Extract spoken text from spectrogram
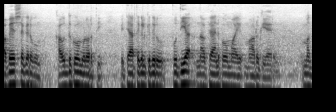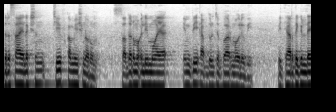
ആവേശകരവും കൗതുകവും ഉണർത്തി വിദ്യാർത്ഥികൾക്കിതൊരു പുതിയ നവ്യാനുഭവമായി മാറുകയായിരുന്നു. മദ്രസ ഇലക്ഷൻ ചീഫ് കമ്മീഷണറും സദർ മൗലിയുമായ എം പി അബ്ദുൾ ജബ്ബാർ മൗലവി വിദ്യാർത്ഥികളുടെ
